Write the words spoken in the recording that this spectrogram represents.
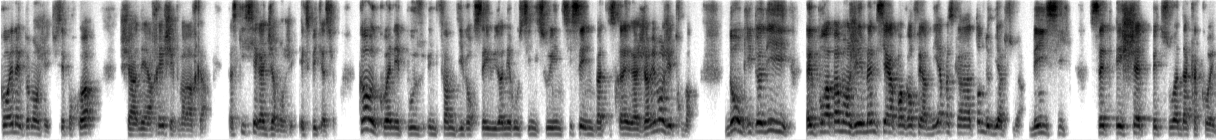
Cohen, elle peut manger. Tu sais pourquoi? Parce qu'ici, elle a déjà mangé. Explication. Quand un Cohen épouse une femme divorcée, lui donne Eroussin, si c'est une bâtisserie, elle n'a jamais mangé de trouba. Donc, il te dit, elle ne pourra pas manger, même si elle n'a pas encore fait un bia, parce qu'elle attend de biabsula. Mais ici, cette échette Petsua Daka Cohen,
